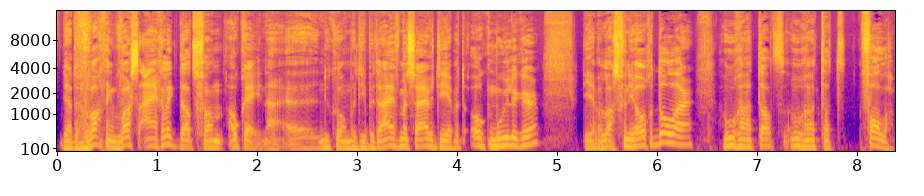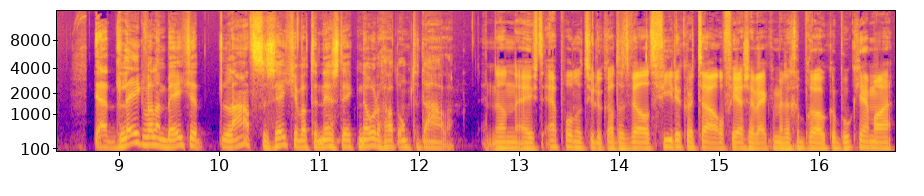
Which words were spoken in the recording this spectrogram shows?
Ja, de verwachting was eigenlijk dat van... oké, nou, eh, nu komen die bedrijven met cijfers. Die hebben het ook moeilijker. Die hebben last van die hoge dollar. Hoe gaat dat, hoe gaat dat vallen? Ja, het leek wel een beetje het laatste zetje... wat de Nasdaq nodig had om te dalen. En dan heeft Apple natuurlijk altijd wel het vierde kwartaal. Of ja, zij werken met een gebroken boek. Ja, maar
